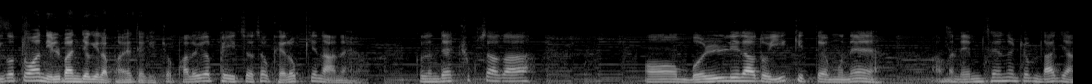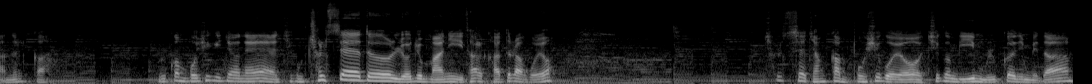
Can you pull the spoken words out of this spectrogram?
이것 또한 일반적이라 봐야 되겠죠. 바로 옆에 있어서 괴롭지는 않아요. 그런데 축사가 어, 멀리라도 있기 때문에 아마 냄새는 좀 나지 않을까. 물건 보시기 전에 지금 철새들 요즘 많이 이사를 가더라고요. 철새 잠깐 보시고요. 지금 이 물건입니다.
